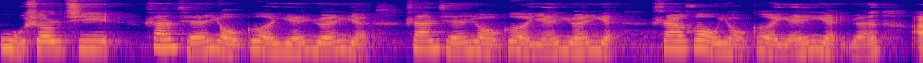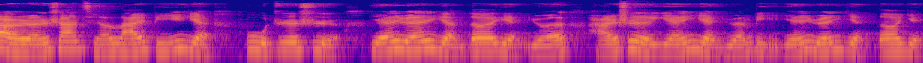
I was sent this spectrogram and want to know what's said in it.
勿生戚。山前有个颜渊眼，山前有个颜渊眼，山后有个颜眼缘。二人山前来比眼，不知是颜渊眼的眼缘，还是颜眼缘比颜渊眼的眼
